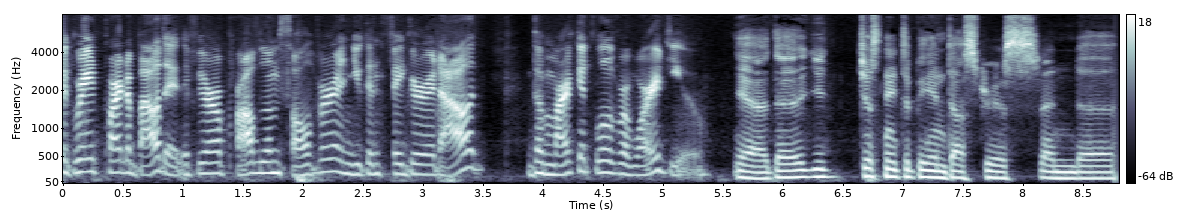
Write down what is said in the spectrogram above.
the great part about it. If you're a problem solver and you can figure it out, the market will reward you. Yeah, the, you just need to be industrious and uh,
